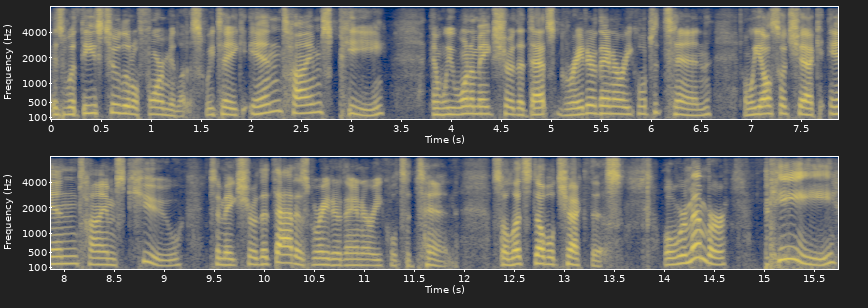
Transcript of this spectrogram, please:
is with these two little formulas. We take n times p, and we want to make sure that that's greater than or equal to 10. And we also check n times q to make sure that that is greater than or equal to 10. So let's double check this. Well, remember, p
